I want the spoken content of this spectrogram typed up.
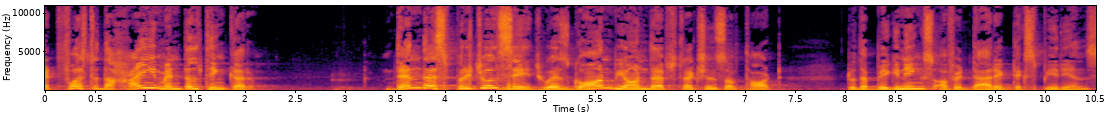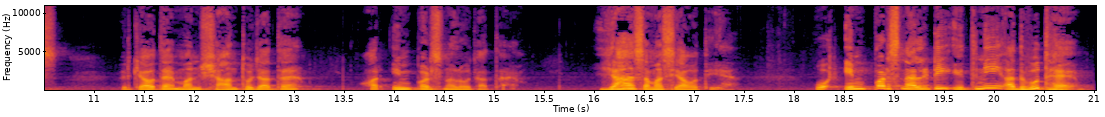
at first the high mental thinker then the spiritual sage who has gone beyond the abstraction of thought to the beginnings of a direct experience फिर क्या होता है? मन शांत हो जाता है और इम्पर्सनल हो जाता है। यहाँ समस्या होती है। वो इम्पर्सनैलिटी इतनी अद्भुत है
